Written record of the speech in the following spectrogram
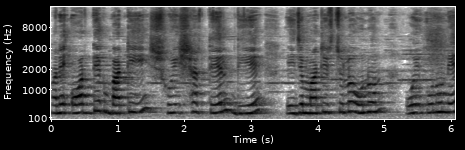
মানে অর্ধেক বাটি সরিষার তেল দিয়ে এই যে মাটির চুলো উনুন, ওই উনুনে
